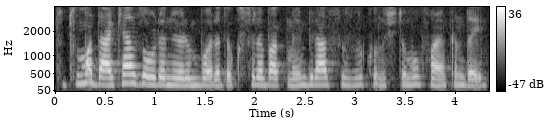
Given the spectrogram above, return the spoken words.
Tutulma derken zorlanıyorum bu arada. Kusura bakmayın biraz hızlı konuştuğumun farkındayım.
